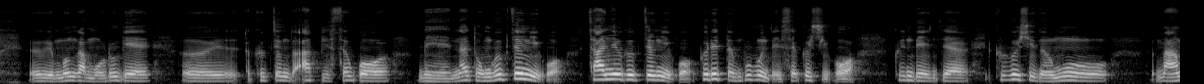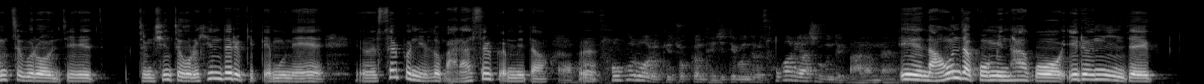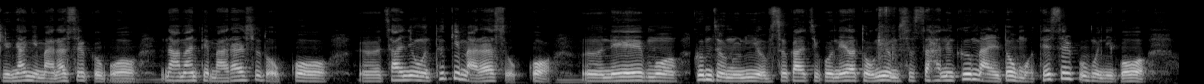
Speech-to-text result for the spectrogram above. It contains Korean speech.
뭔가 모르게, 어, 걱정도 앞이 서고, 맨날 돈 걱정이고, 자녀 걱정이고, 그랬던 부분도 있을 것이고, 근데 이제 그것이 너무 마음적으로 이제 정신적으로 힘들었기 때문에 어, 슬픈 일도 많았을 겁니다. 어, 그럼 속으로 이렇게 조금 돼지띠 분들은 소갈이 하신 분들이 많았나요? 예, 나 혼자 고민하고 이런 이제 경향이 많았을 거고 남한테 말할 수도 없고 어, 자녀는 특히 말할 수 없고 어, 내뭐 금전 운이 없어가지고 내가 돈이 없어서 하는 그 말도 못했을 부분이고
